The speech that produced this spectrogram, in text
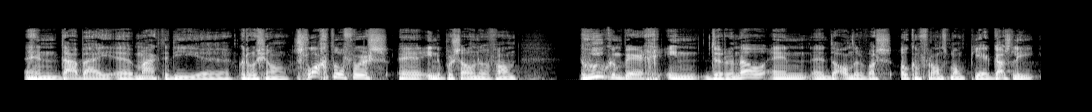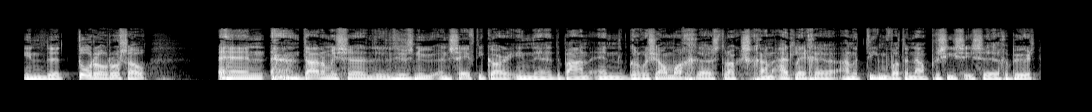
En daarbij uh, maakte die uh, Grosjean slachtoffers uh, in de personen van Hulkenberg in de Renault. En de andere was ook een Fransman, Pierre Gasly, in de Toro Rosso. En daarom is er dus nu een safety car in de baan. En Grosjean mag straks gaan uitleggen aan het team wat er nou precies is gebeurd.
